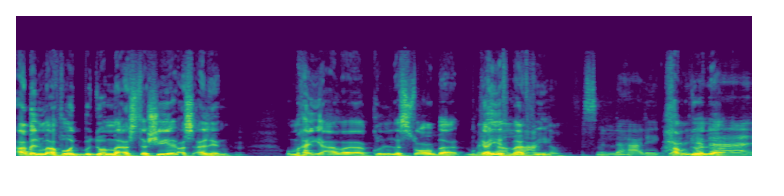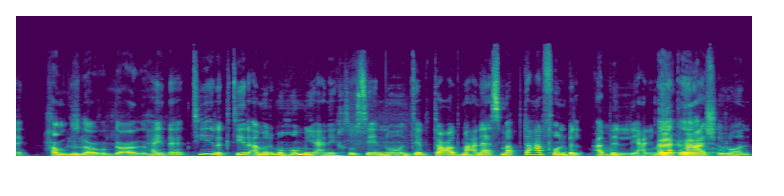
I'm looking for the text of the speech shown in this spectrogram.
قبل ما أفوت بدون ما أستشير أسألن. ومهيئ على كل الصعوبات ما مكيف ما في. عنه. بسم الله عليك. الحمد يعني لله. الحمد لله رب العالمين. هيدا كتير كتير أمر مهم يعني خصوصي إنه أنت بتقعد مع ناس ما بتعرفهم بالقبل يعني ما لك إيه، إيه. معاشرهم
